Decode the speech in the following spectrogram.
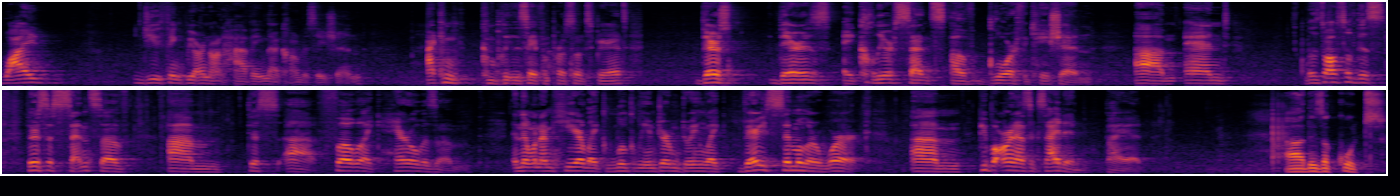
Why do you think we are not having that conversation? I can completely say from personal experience, there's there's a clear sense of glorification, um, and there's also this there's a sense of um, this uh, faux like heroism, and then when I'm here like locally in Durham doing like very similar work, um, people aren't as excited by it. Uh, there's a quote.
